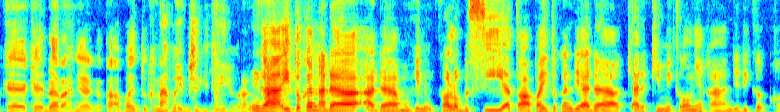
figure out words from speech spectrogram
kayak kayak darahnya kata apa itu kenapa ya bisa gitu ya orang? Enggak, itu kan ada ada mungkin kalau besi atau apa itu kan dia ada ada chemicalnya kan. Jadi ke, ke,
